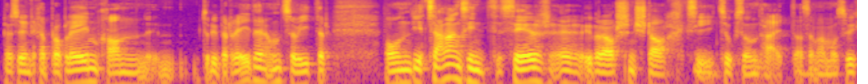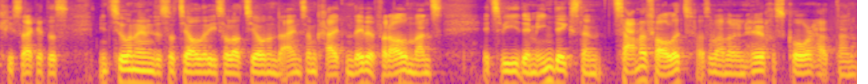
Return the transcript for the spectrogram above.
persönlichen Problemen kann äh, darüber reden und so weiter. Und die Zusammenhänge sind sehr äh, überraschend stark gewesen zur Gesundheit. Also man muss wirklich sagen, dass mit zunehmender sozialer Isolation und Einsamkeit und eben vor allem, wenn es jetzt wie in dem Index dann zusammenfällt, also wenn man einen höheren Score hat, dann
